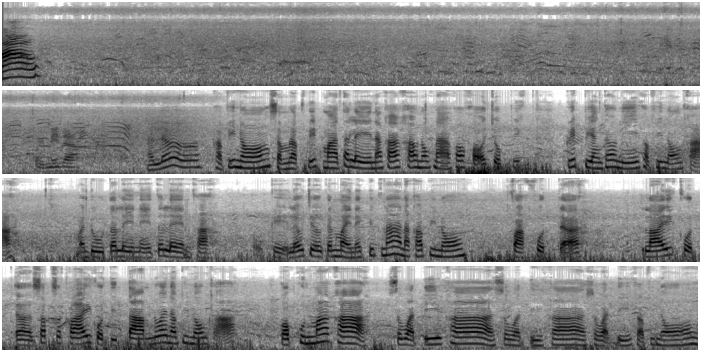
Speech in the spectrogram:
บ่าว Goedemiddag. ฮัลโหลค่ะพี่น้องสำหรับคลิปมาทะเลนะคะข้าวนกนาก็ขอจบคลิปคลิปเพียงเท่านี้ค่ะพี่น้องค่ะ มาดูทะเลเนเธอร์แลนด์ค่ะ โอเค แล้วเจอกันใหม่ในคลิปหน้านะคะพี่น้องฝากกดไลค์กดซับสไคร b e กดติดตามด้วยนะพี่น้องค่ะ ขอบคุณมากค่ะ สวัสดีค่ะ สวัสดีค่ะ สวัสดีค่ะพี่น้อง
